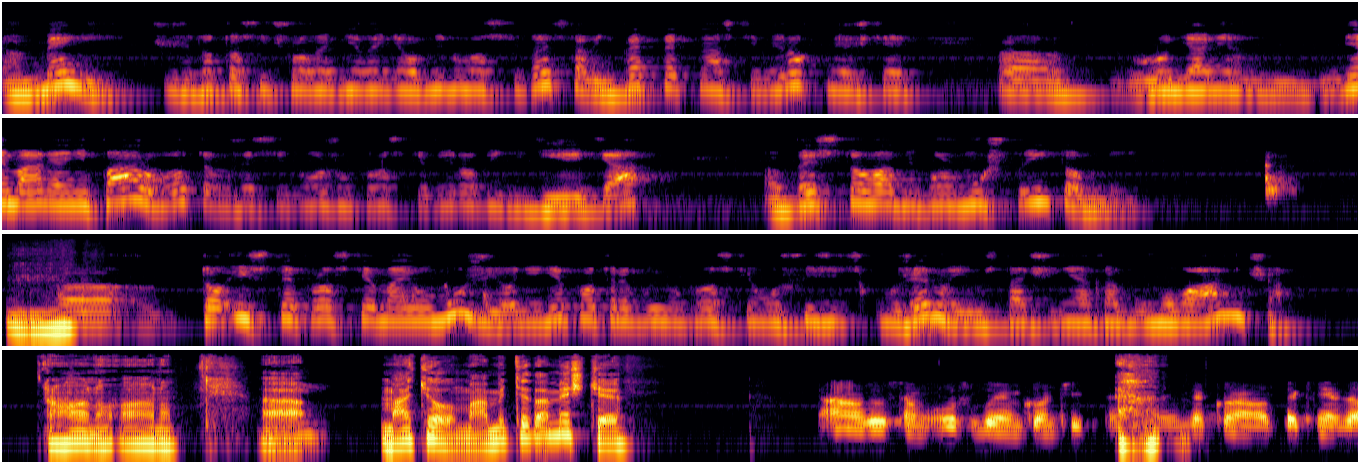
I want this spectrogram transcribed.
mení. Čiže toto si človek nevedel v minulosti predstaviť. Pred 15 rokmi ešte e, ľudia ne, nemali ani páru o tom, že si môžu proste vyrobiť dieťa bez toho, aby bol muž prítomný. Mm-hmm. To isté proste majú muži. Oni nepotrebujú proste už fyzickú ženu, im stačí nejaká gumová anča. Áno, áno. A, Maťo, máme ťa tam ešte? Áno, tu som, už budem končiť. Ďakujem pekne za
